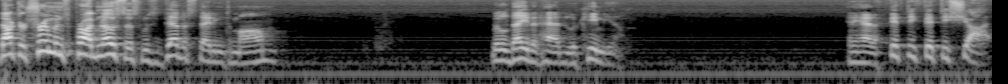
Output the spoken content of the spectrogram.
Dr. Truman's prognosis was devastating to mom. Little David had leukemia. And he had a 50 50 shot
